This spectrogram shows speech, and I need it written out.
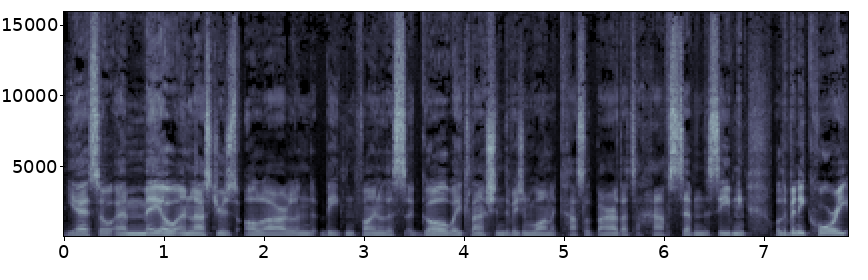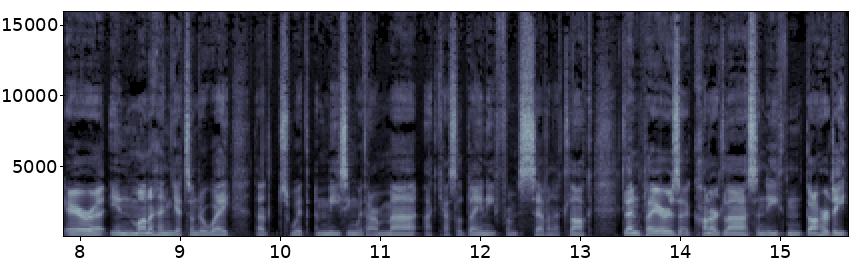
Yeah, so um, Mayo and last year's All Ireland beaten finalists, Galway clash in Division 1 at Castlebar. That's a half seven this evening. Well, the Vinnie Corey era in Monaghan gets underway. That's with a meeting with Armagh at Castleblayney from 7 o'clock. Glen players uh, Conor Glass and Ethan Doherty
